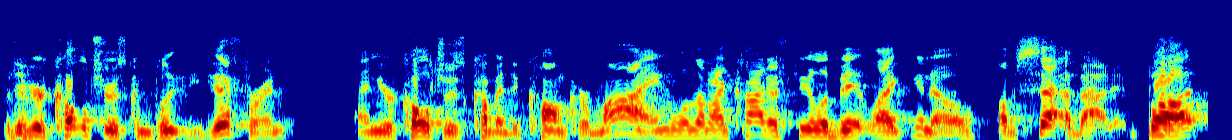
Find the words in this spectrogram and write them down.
But if your culture is completely different and your culture is coming to conquer mine, well, then I kind of feel a bit like you know upset about it. But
